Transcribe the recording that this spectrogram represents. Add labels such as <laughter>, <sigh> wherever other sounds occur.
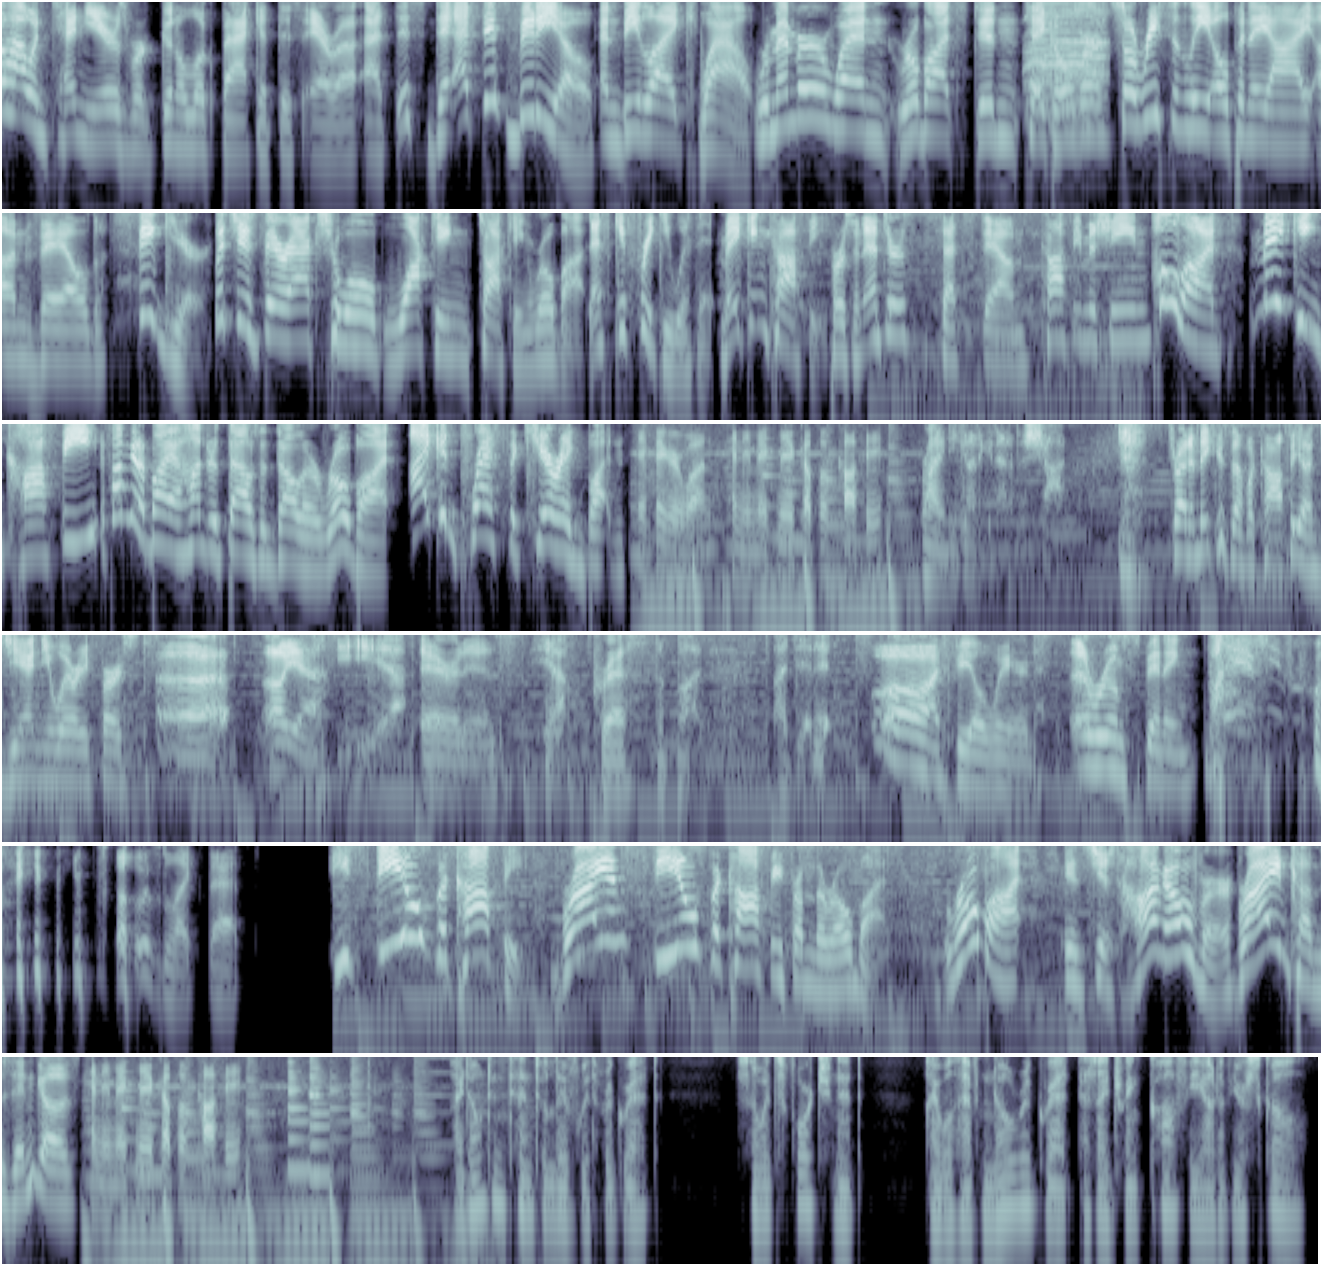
know how in 10 years we're gonna look back at this era, at this day, at this video, and be like, wow, remember when robots didn't take over? So recently, OpenAI unveiled Figure, which is their actual walking, talking robot. Let's get freaky with it. Making coffee. Person enters, sets down coffee machine. Hold on, making coffee? If I'm gonna buy a $100,000 robot, I can press the Keurig button. Hey, figure one, can you make me a cup of coffee? Ryan, you gotta get out of the shot. <laughs> Trying to make yourself a coffee on January 1st. Uh, oh, yeah. Yeah, there it is. Yeah, press the button. I did it. Oh, I feel weird. The room's spinning. <laughs> Why is he, why is he posed like that? He steals the coffee. Brian steals the coffee from the robot. Robot is just hung over. Brian comes in, goes, Can you make me a cup of coffee? I don't intend to live with regret, so it's fortunate I will have no regret as I drink coffee out of your skull.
